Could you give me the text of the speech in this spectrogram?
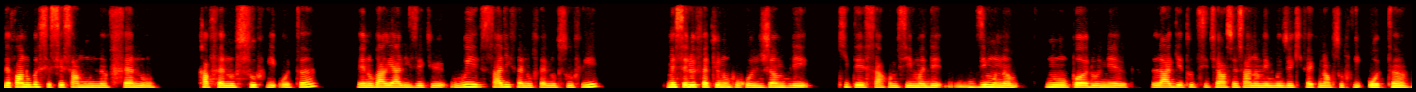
Des fois, nous pensons que c'est ça nous fait nous, qui fait nous souffrir autant, mais nous va réaliser que oui, ça lui fait nous faire nous souffrir, mais c'est le fait que nous pourrons jamais quitter ça comme si nous nous pardonner, laguer toute situation, ça non, mais mon Dieu qui fait que nous souffrir autant.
